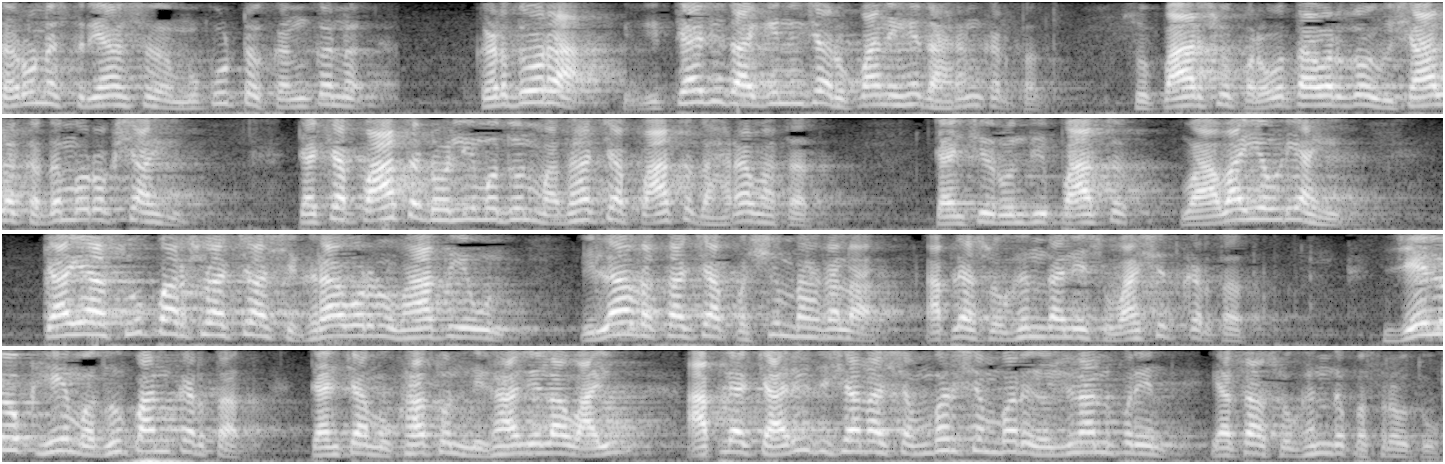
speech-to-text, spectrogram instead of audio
तरुण स्त्रियांसह मुकुट कंकन करदोरा इत्यादी दागिन्यांच्या रूपाने हे धारण करतात. सुपार्श्व पर्वतावर जो विशाल कदंबवृक्ष आहे त्याच्या पाच ढोलीमधून मधाच्या पाच धारा वाहतात. त्यांची रुंदी पाच वावा एवढी आहे. त्या या सुपार्श्वाच्या शिखरावरून वाहत येऊन इलाव्रताच्या पश्चिम भागाला आपल्या सुगंधाने सुवासित करतात. जे लोक हे मधुपान करतात त्यांच्या मुखातून निघालेला वायू आपल्या चारी दिशांना शंभर शंभर योजनांपर्यंत याचा सुगंध पसरवतो.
